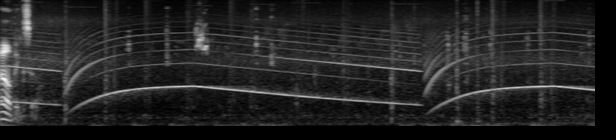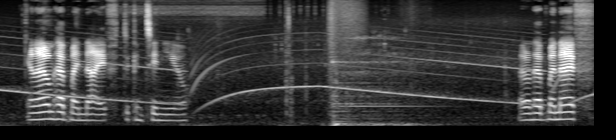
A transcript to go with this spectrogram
I don't think so. And I don't have my knife to continue. I don't have my knife.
